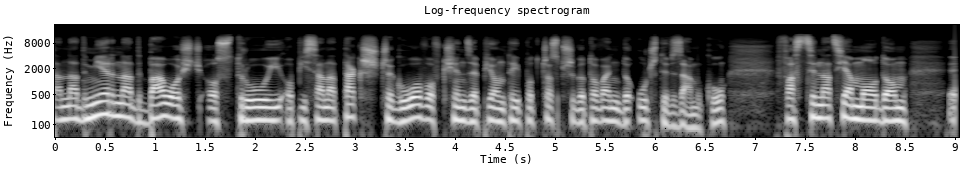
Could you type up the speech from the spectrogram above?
Ta nadmierna dbałość o strój, opisana tak szczegółowo w Księdze Piątej podczas przygotowań do uczty w zamku, fascynacja modą, yy,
